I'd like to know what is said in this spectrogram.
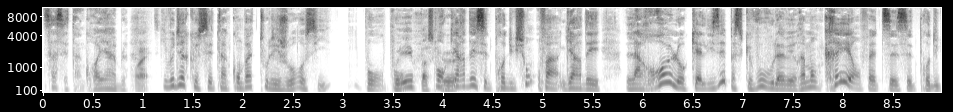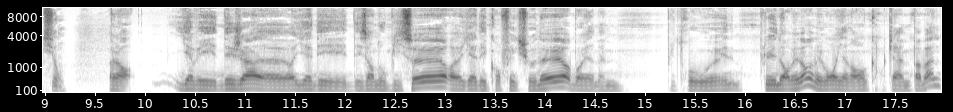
Ça, c'est incroyable. Ouais. Ce qui veut dire que c'est un combat de tous les jours aussi. Pour, pour, Oui, parce pour que garder cette production, enfin, garder, la relocaliser, parce que vous, vous l'avez vraiment créée, en fait, cette production. Alors, il y avait déjà, euh, il y a des, des ennoblisseurs, euh, il y a des confectionneurs, bon, il y en a même plus trop, plus énormément, mais bon, il y en a encore quand même pas mal.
